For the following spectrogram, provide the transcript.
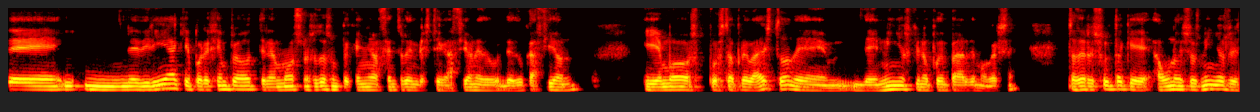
Eh, le diría que, por ejemplo, tenemos nosotros un pequeño centro de investigación de educación y hemos puesto a prueba esto de, niños que no pueden parar de moverse. Entonces resulta que a uno de esos niños le,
